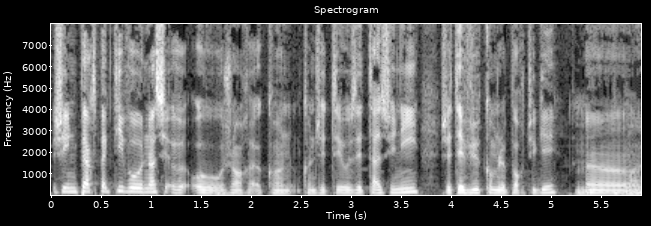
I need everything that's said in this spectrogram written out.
j'ai une perspective au, euh, au genre quand, quand j'étais aux États-Unis, j'étais vu comme le portugais. Mmh. Euh, Ouais.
